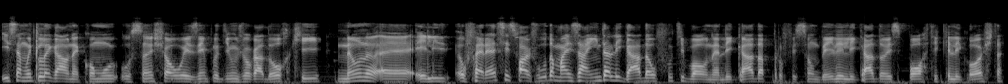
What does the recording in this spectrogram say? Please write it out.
isso é muito legal, né? Como o Sancho é o exemplo de um jogador que não é, ele oferece sua ajuda, mas ainda ligado ao futebol, né? Ligado à profissão dele, ligado ao esporte que ele gosta.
